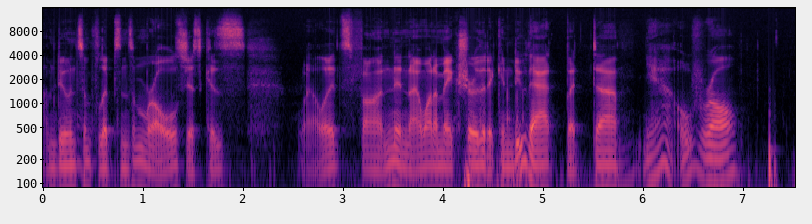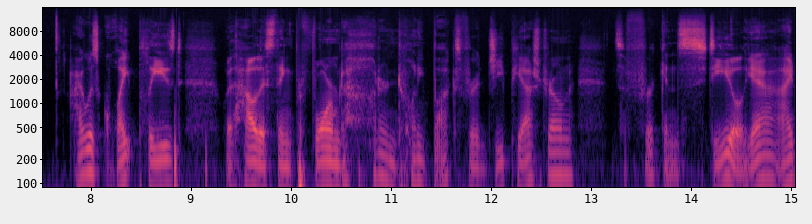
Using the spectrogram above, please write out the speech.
I'm doing some flips and some rolls just because, well, it's fun and I want to make sure that it can do that. But uh, yeah, overall, I was quite pleased with how this thing performed. 120 bucks for a GPS drone. It's a freaking steal. Yeah, I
